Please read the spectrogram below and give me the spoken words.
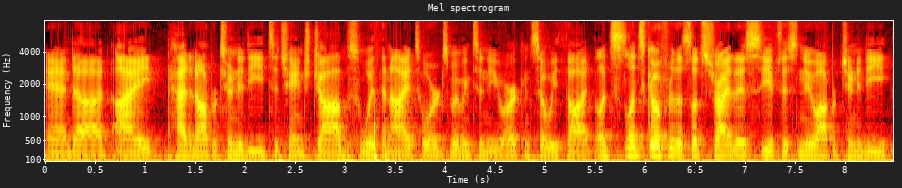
And uh, I had an opportunity to change jobs with an eye towards moving to New York, and so we thought, let's let's go for this. Let's try this. See if this new opportunity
